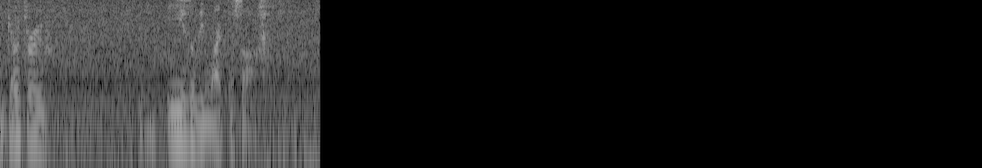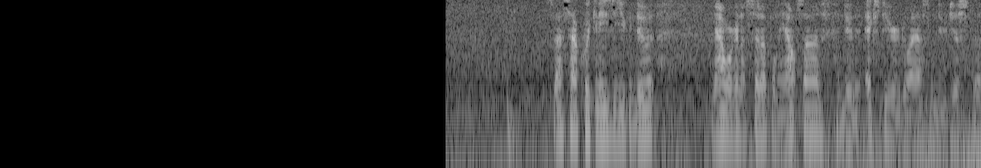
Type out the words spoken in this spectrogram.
and go through easily wipe this off. So that's how quick and easy you can do it. Now we're gonna set up on the outside and do the exterior glass and do just the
